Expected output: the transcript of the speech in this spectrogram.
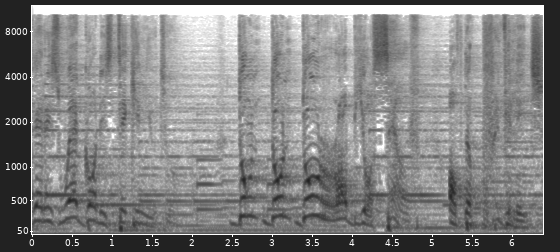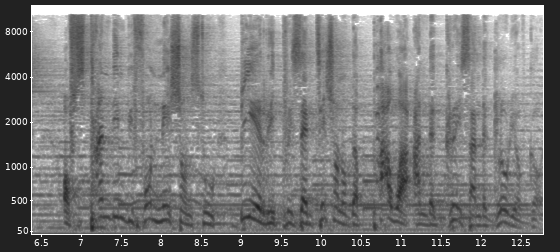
there is where God is taking you to. Don't don't don't rob yourself of the privilege of standing before nations to be a representation of the power and the grace and the glory of God.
